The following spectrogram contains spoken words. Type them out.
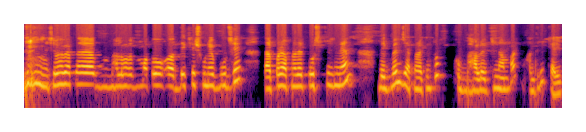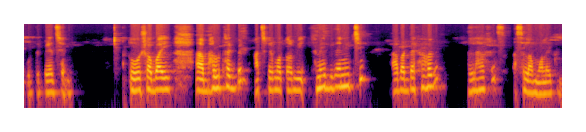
সেভাবে আপনারা ভালোভাবে মতো দেখে শুনে বুঝে তারপরে আপনাদের প্রস্তুতি নেন। দেখবেন যে আপনারা কিন্তু খুব ভালো একটি নাম্বার ওখান থেকে ক্যারি করতে পেরেছেন। তো সবাই ভালো থাকবেন। আজকের মতো আমি এখানেই বিদায় নিচ্ছি। আবার দেখা হবে। আল্লাহ হাফিজ। আসসালামু আলাইকুম।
